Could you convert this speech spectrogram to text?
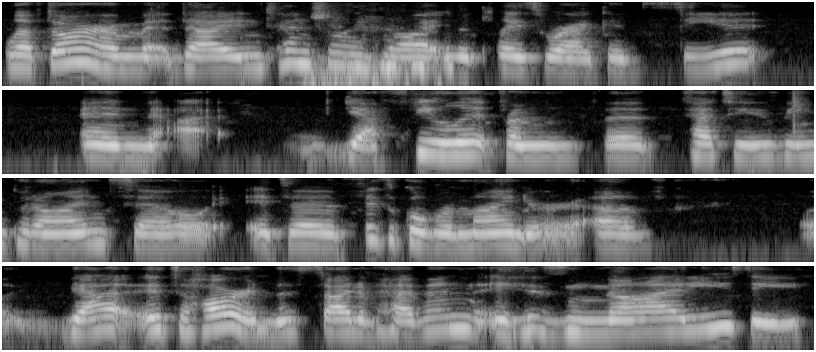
left arm that I intentionally got in a place where I could see it and I, yeah, feel it from the tattoo being put on. So it's a physical reminder of, yeah, it's hard. The side of heaven is not easy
